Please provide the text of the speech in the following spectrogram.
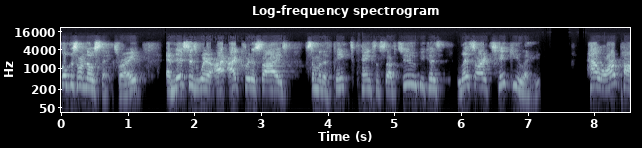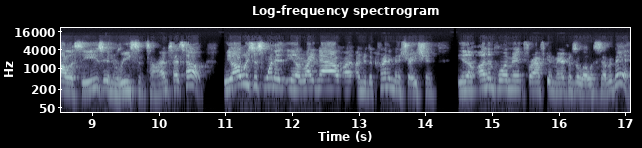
Focus on those things, right? And this is where I, I criticize some of the think tanks and stuff too, because let's articulate how our policies in recent times has helped. We always just want to, you know, right now uh, under the current administration, you know, unemployment for African Americans the lowest it's ever been.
